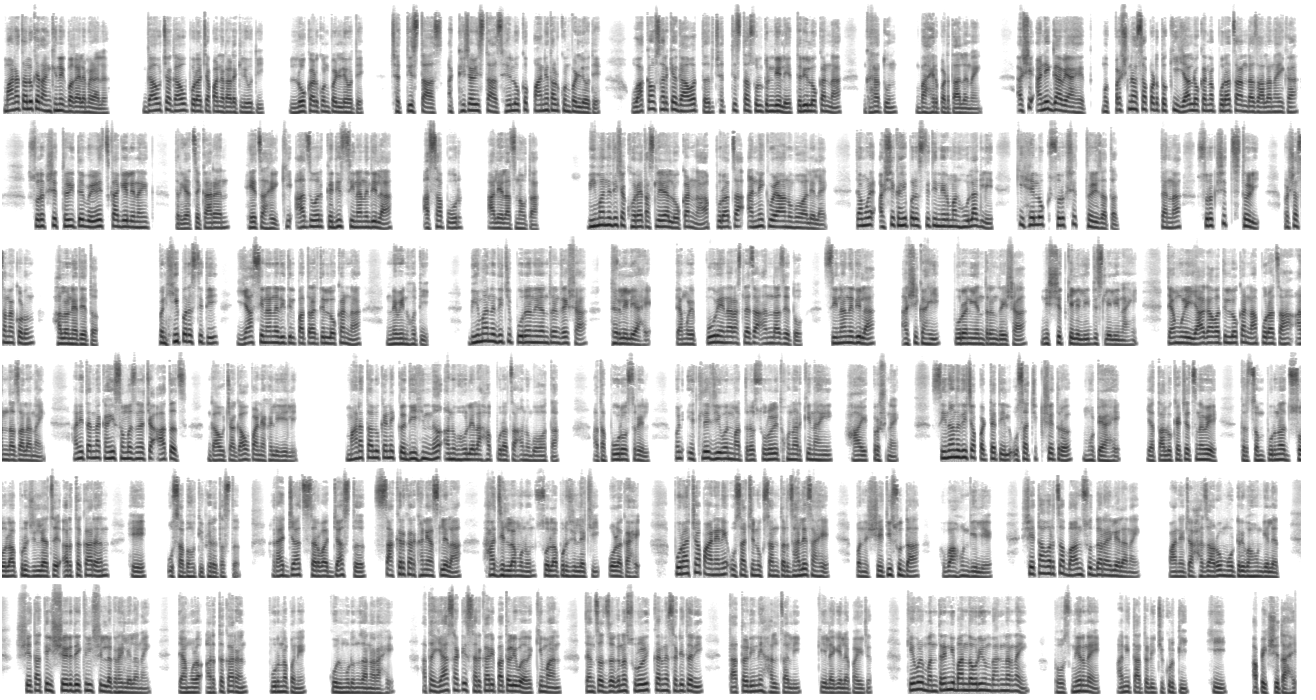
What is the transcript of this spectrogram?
माढा तालुक्यात आणखीन एक बघायला मिळालं. गावच्या गाव पुराच्या पाण्यात अडकली होती. लोक अडकून पडले होते. छत्तीस तास अठ्ठेचाळीस तास हे लोक पाण्यात अडकून पडले होते. वाकावसारख्या गावात तर छत्तीस तास उलटून गेले तरी लोकांना घरातून बाहेर पडता आलं नाही. अशी अनेक गावे आहेत. मग प्रश्न असा पडतो की या लोकांना पुराचा अंदाज आला नाही का? सुरक्षित स्थळी ते वेळेच का गेले नाहीत? तर याचे कारण हेच आहे की आजवर कधीच सीना नदीला असा पूर आलेलाच नव्हता. भीमा नदीच्या खोऱ्यात असलेल्या लोकांना पुराचा अनेक वेळा अनुभव आलेला आहे. त्यामुळे अशी काही परिस्थिती निर्माण होऊ लागली की हे लोक सुरक्षित स्थळी जातात. त्यांना सुरक्षित स्थळी प्रशासनाकडून हलवण्यात येतं. पण ही परिस्थिती या सीना नदीतील पात्रातील लोकांना नवीन होती. भीमा नदीची पूरनियंत्रण रेषा ठरलेली आहे. त्यामुळे पूर येणार असल्याचा अंदाज येतो. सीना नदीला अशी काही पूरनियंत्रण रेषा निश्चित केलेली दिसलेली नाही. त्यामुळे या गावातील लोकांना पुराचा अंदाज आला नाही आणि त्यांना काही समजण्याच्या आतच गावच्या गाव पाण्याखाली गेली. माढा तालुक्याने कधीही न अनुभवलेला हा पुराचा अनुभव होता. आता पूर ओसरेल पण इथले जीवन मात्र सुरळीत होणार की नाही हा एक प्रश्न आहे. सीना नदीच्या पट्ट्यातील उसाचे क्षेत्र मोठे आहे. या तालुक्याचेच नव्हे तर संपूर्ण सोलापूर जिल्ह्याचे अर्थकारण हे उसाभोवती फिरत असतं. राज्यात सर्वात जास्त साखर कारखाने असलेला हा जिल्हा म्हणून सोलापूर जिल्ह्याची ओळख आहे. पुराच्या पाण्याने उसाचे नुकसान तर झालेच आहे पण शेती सुद्धा वाहून गेली आहे शेतावरचा बांध सुद्धा राहिलेला नाही. पाण्याच्या हजारो मोटरी वाहून गेल्यात. शेतातील शेड देखील शिल्लक राहिलेला नाही. त्यामुळं अर्थकारण पूर्णपणे कोलमडून जाणार आहे. आता यासाठी सरकारी पातळीवर किमान त्यांचं जगणं सुरळीत करण्यासाठी तरी तातडीने हालचाली केल्या गेल्या पाहिजेत. केवळ मंत्र्यांनी बांधावर येऊन भागणार नाही ठोस निर्णय आणि तातडीची कृती ही अपेक्षित आहे.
